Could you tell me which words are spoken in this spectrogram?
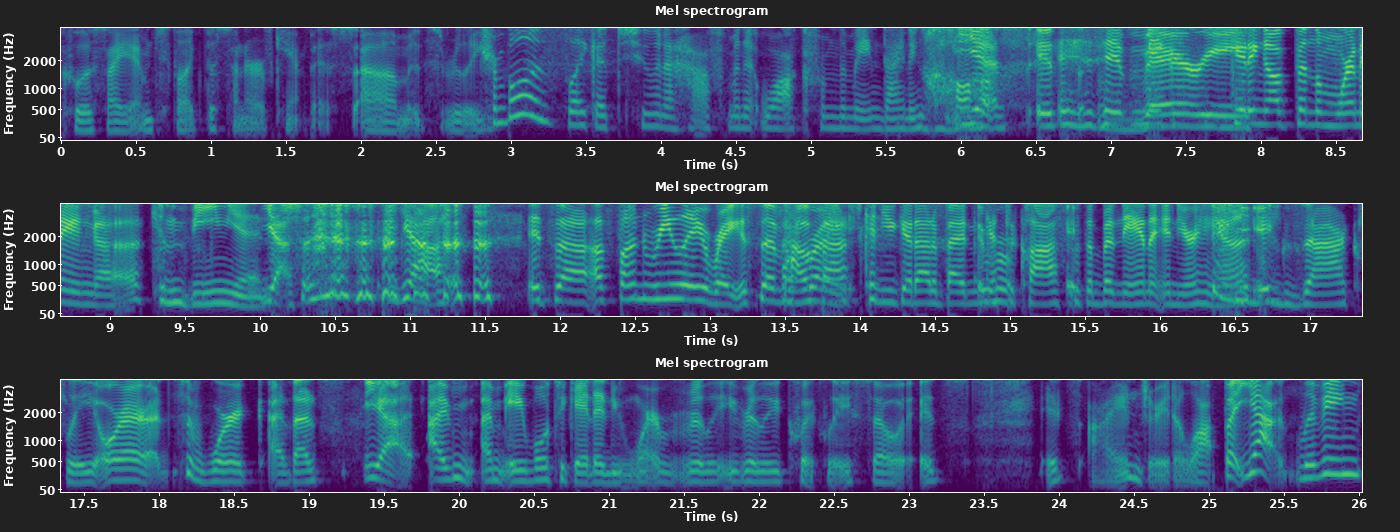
close I am to like the center of campus. Um, it's really Trimble is like a two and a half minute walk from the main dining hall. Yes, it's it, it very- getting up in the morning. Uh, convenient. yes, yeah, it's a, a fun relay race of how Right. fast can you get out of bed and get to class with a banana in your hand. exactly. Or to work. uh, That's yeah. I'm I'm able to get anywhere really really quickly. So it's it's I enjoy it a lot. But yeah, living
